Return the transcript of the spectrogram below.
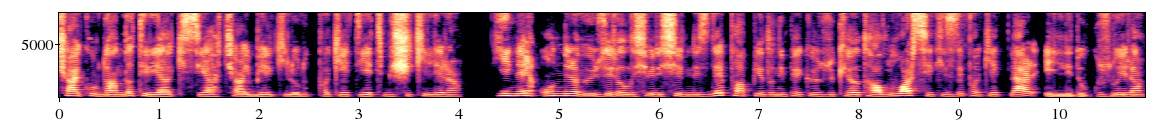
Çaykur'dan da tiryaki siyah çay 1 kiloluk paket 72 lira. Yine 10 lira ve üzeri alışverişlerinizde Papya'dan ipek özlü kağıt havlu var 8'li paketler 59 lira.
